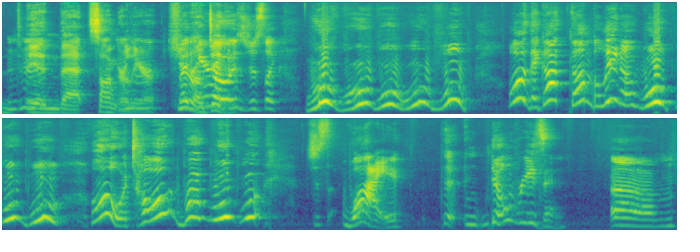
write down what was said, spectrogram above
mhm. in that song earlier. But Hero, Hero didn't. is just like woo woo woo woo woo. Oh, they got Thumbelina. Woo woo woo. Oh, a toad. Woo woo woo. Just why? No reason. Um.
